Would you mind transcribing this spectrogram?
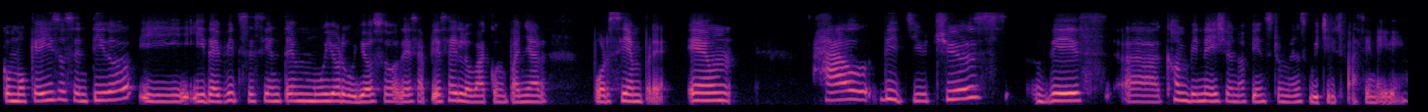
como que hizo sentido y, David se siente muy orgulloso de esa pieza y lo va a acompañar por siempre. Um, how did you choose this uh, combination of instruments, which is fascinating?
